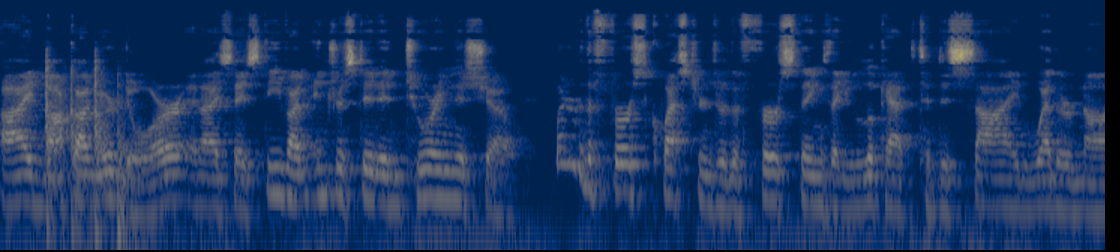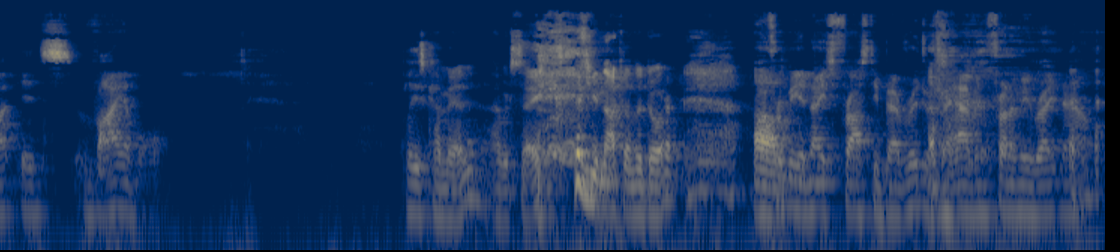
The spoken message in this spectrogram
I knock on your door and I say, Steve, I'm interested in touring this show. What are the first questions or the first things that you look at to decide whether or not it's viable? please come in, I would say, if you knocked on the door. Offer um, me a nice frosty beverage, which I have in front of me right now.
